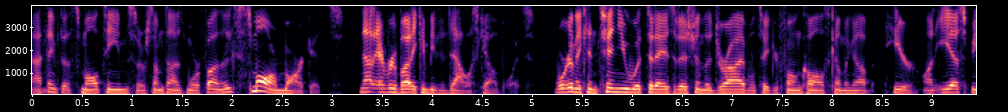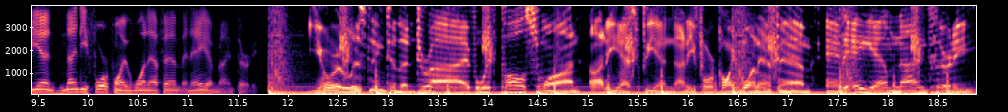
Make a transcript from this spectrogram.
I think that small teams are sometimes more fun. These smaller markets. Not everybody can be the Dallas Cowboys. We're going to continue with today's edition of The Drive. We'll take your phone calls coming up here on ESPN 94.1 FM and AM 930. You're listening to The Drive with Paul Swann on ESPN 94.1 FM and AM 930.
